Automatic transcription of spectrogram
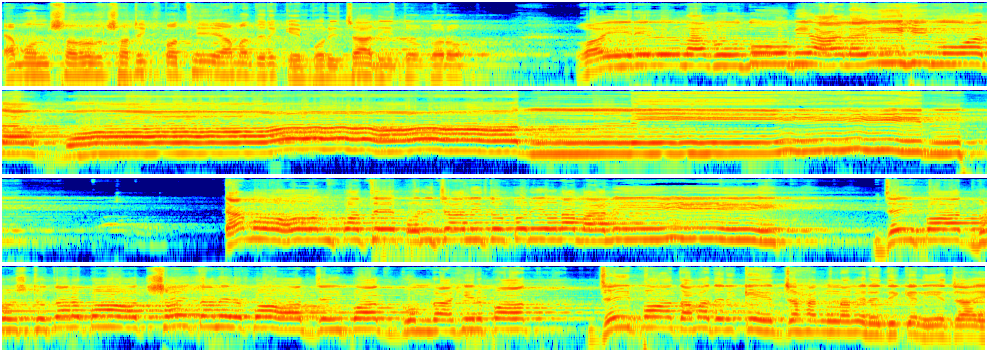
এমন সরল সঠিক পথে আমাদেরকে পরিচালিত করো। গায়রিল মাগদুবি আলাইহিম ওয়ালাদ-দাল্লিন এমন পথে পরিচালিত করিও না মালিক। যেই পথ ভ্রষ্টতার পথ, শয়তানের পথ, যেই পথ গুমরাহির পথ, যেই পথ আমাদেরকে জাহান নামের দিকে নিয়ে যায়,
